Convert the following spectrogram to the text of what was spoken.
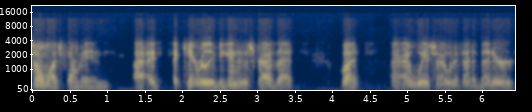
so much for me, and I I, I can't really begin to describe that, but I, I wish I would have had a better,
